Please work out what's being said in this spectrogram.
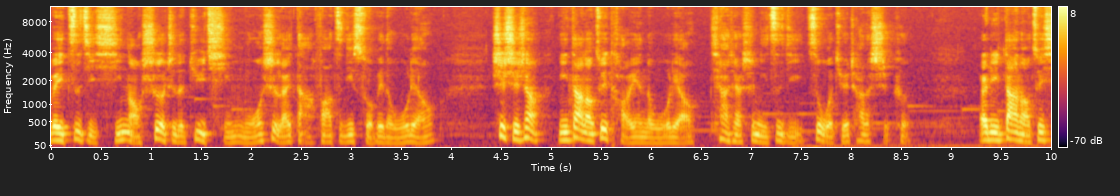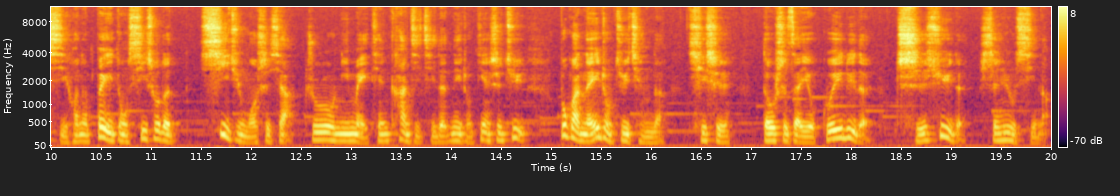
为自己洗脑设置的剧情模式来打发自己所谓的无聊。事实上，你大脑最讨厌的无聊，恰恰是你自己自我觉察的时刻。而你大脑最喜欢的被动吸收的戏剧模式下，诸如你每天看几集的那种电视剧，不管哪种剧情的，其实都是在有规律的、持续的深入洗脑。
